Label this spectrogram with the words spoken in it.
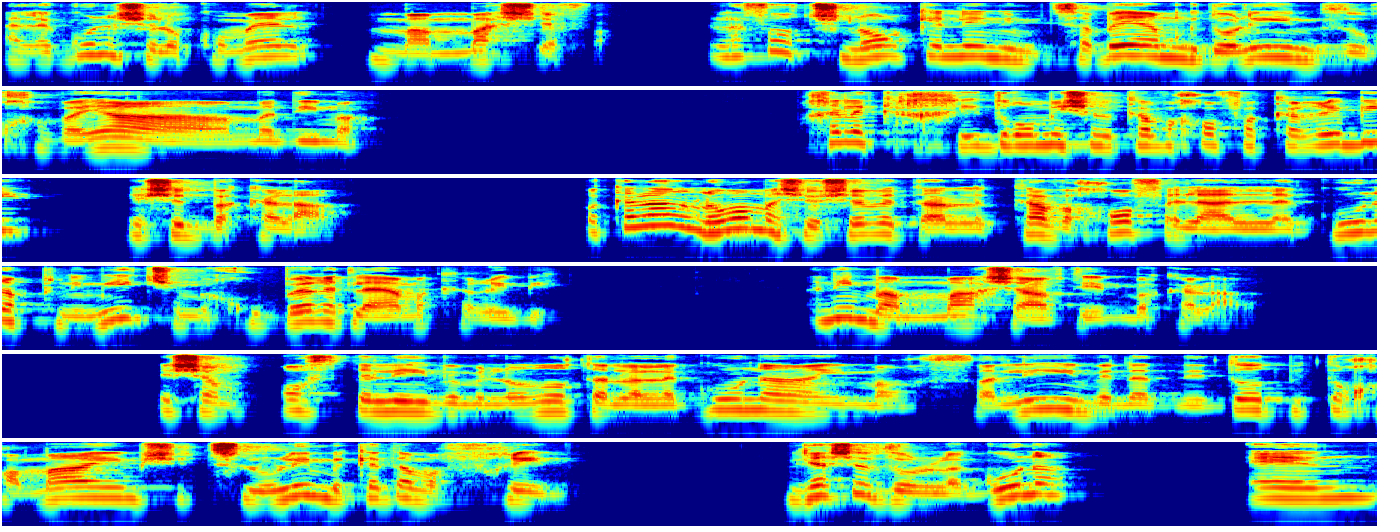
הלגונה של אוקומל ממש יפה. לעשות שנורקלין עם צבי ים גדולים זו חוויה מדהימה. בחלק הכי דרומי של קו החוף הקריבי יש את בקלר. בקלר לא ממש יושבת על קו החוף אלא על לגונה פנימית שמחוברת לים הקריבי. אני ממש אהבתי את בקלר. יש שם הוסטלים ומלונות על הלגונה עם מרסלים ונדנדות בתוך המים שצלולים בקטע מפחיד. בגלל שזו לגונה אין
